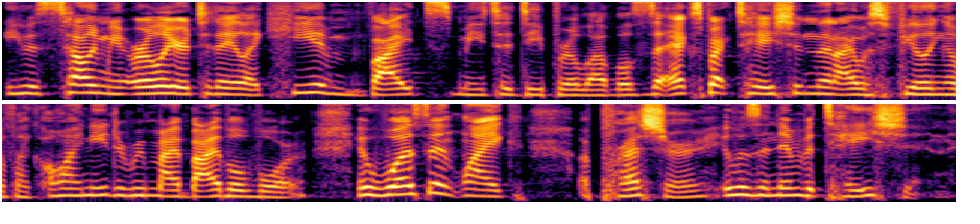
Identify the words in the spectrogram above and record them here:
he was telling me earlier today, like he invites me to deeper levels. The expectation that I was feeling of like, oh, I need to read my Bible more. It wasn't like a pressure, it was an invitation.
